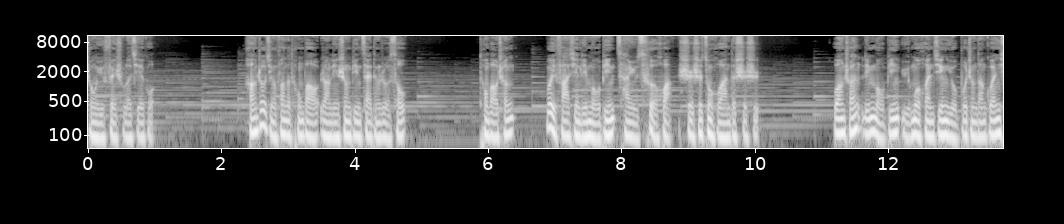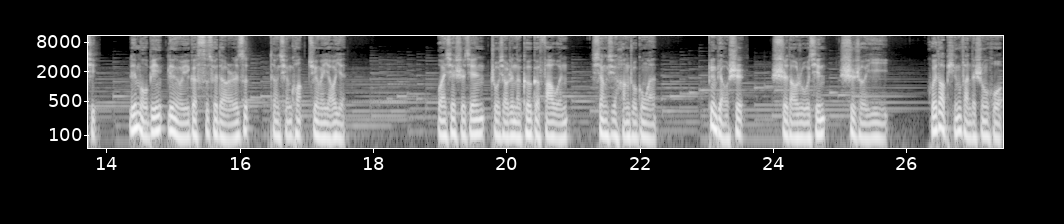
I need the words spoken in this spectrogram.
终于飞出了结果。杭州警方的通报让林生斌再登热搜。通报称，未发现林某斌参与策划实施纵火案的事实。网传林某斌与莫焕晶有不正当关系，林某斌另有一个四岁的儿子等情况均为谣言。晚些时间，朱小珍的哥哥发文，相信杭州公安，并表示，事到如今，逝者已矣，回到平凡的生活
